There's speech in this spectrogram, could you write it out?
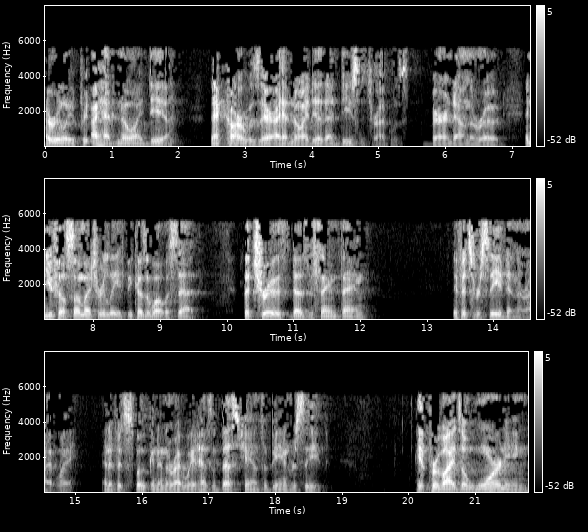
I really appre- I had no idea that car was there. I had no idea that diesel truck was bearing down the road. And you feel so much relief because of what was said. The truth does the same thing if it's received in the right way. And if it's spoken in the right way, it has the best chance of being received. It provides a warning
